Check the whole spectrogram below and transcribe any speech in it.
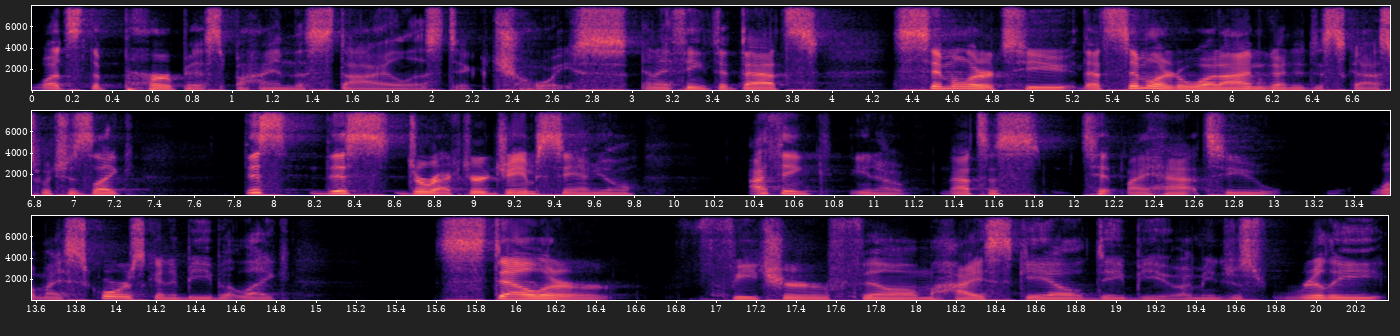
what's the purpose behind the stylistic choice? And I think that that's similar to that's similar to what I'm going to discuss, which is like this this director Jeymes Samuel. I think you know not to tip my hat to what my score is going to be, but like stellar feature film high scale debut. I mean, just really,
